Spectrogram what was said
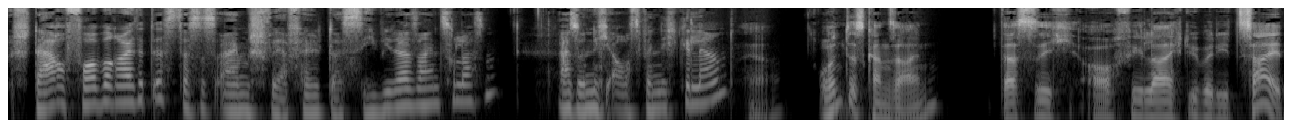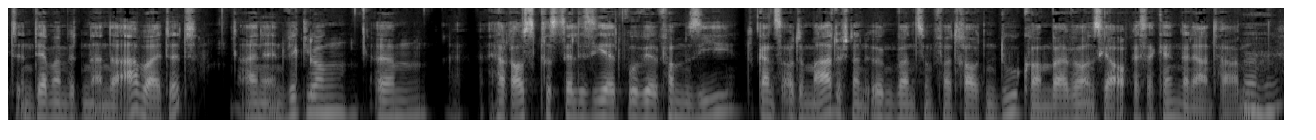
starr vorbereitet ist, dass es einem schwerfällt, das Sie wieder sein zu lassen. Also nicht auswendig gelernt. Ja. Und es kann sein, dass sich auch vielleicht über die Zeit, in der man miteinander arbeitet, eine Entwicklung ähm, herauskristallisiert, wo wir vom Sie ganz automatisch dann irgendwann zum vertrauten Du kommen, weil wir uns ja auch besser kennengelernt haben. Mhm.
